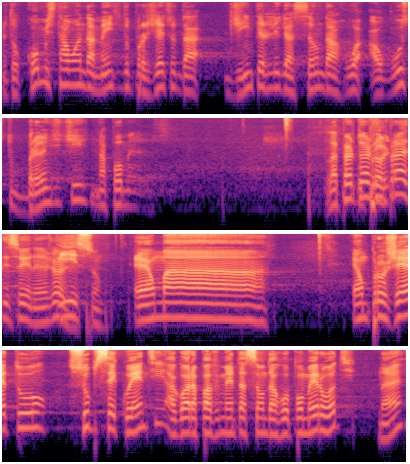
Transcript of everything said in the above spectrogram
Perguntou como está o andamento do projeto da, de interligação da rua Augusto Brandt na Pomerância. Lá perto do Ervin pro- Prado, isso aí, né, Jorge? Isso. É uma é um projeto subsequente agora a pavimentação da Rua Pomerode, né?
